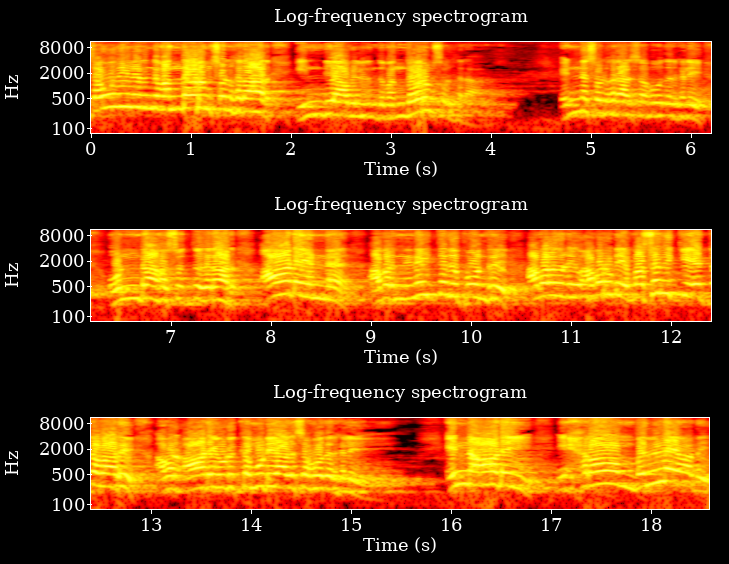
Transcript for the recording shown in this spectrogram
சவுதியிலிருந்து வந்தவரும் சொல்கிறார். இந்தியாவில் இருந்து வந்தவரும் சொல்கிறார். என்ன சொல்கிறார் சகோதரர்களே? ஒன்றாக சுத்துகிறார். ஆடை என்ன? அவர் நினைத்தது போன்று அவருடைய அவருடைய வசதிக்கு ஏற்றவாறு அவர் ஆடை உடுக்க முடியாது சகோதரர்களே. என்ன ஆடை? இஹ்ராம் வெள்ளை ஆடை.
